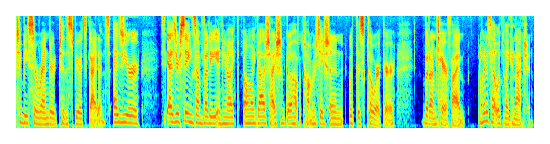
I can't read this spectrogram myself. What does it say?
to be surrendered to the Spirit's guidance as you're as you're seeing somebody and you're like, oh my gosh, I should go have a conversation with this coworker, but I'm terrified. What does that look like in action?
